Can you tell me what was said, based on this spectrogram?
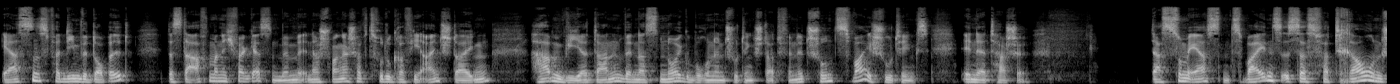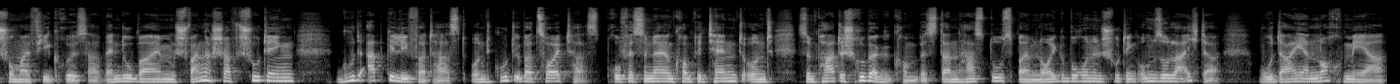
Erstens verdienen wir doppelt. Das darf man nicht vergessen. Wenn wir in der Schwangerschaftsfotografie einsteigen, haben wir dann, wenn das Neugeborenen-Shooting stattfindet, schon zwei Shootings in der Tasche. Das zum ersten. Zweitens ist das Vertrauen schon mal viel größer. Wenn du beim Schwangerschaftsshooting gut abgeliefert hast und gut überzeugt hast, professionell und kompetent und sympathisch rübergekommen bist, dann hast du es beim Neugeborenen-Shooting umso leichter, wo da ja noch mehr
